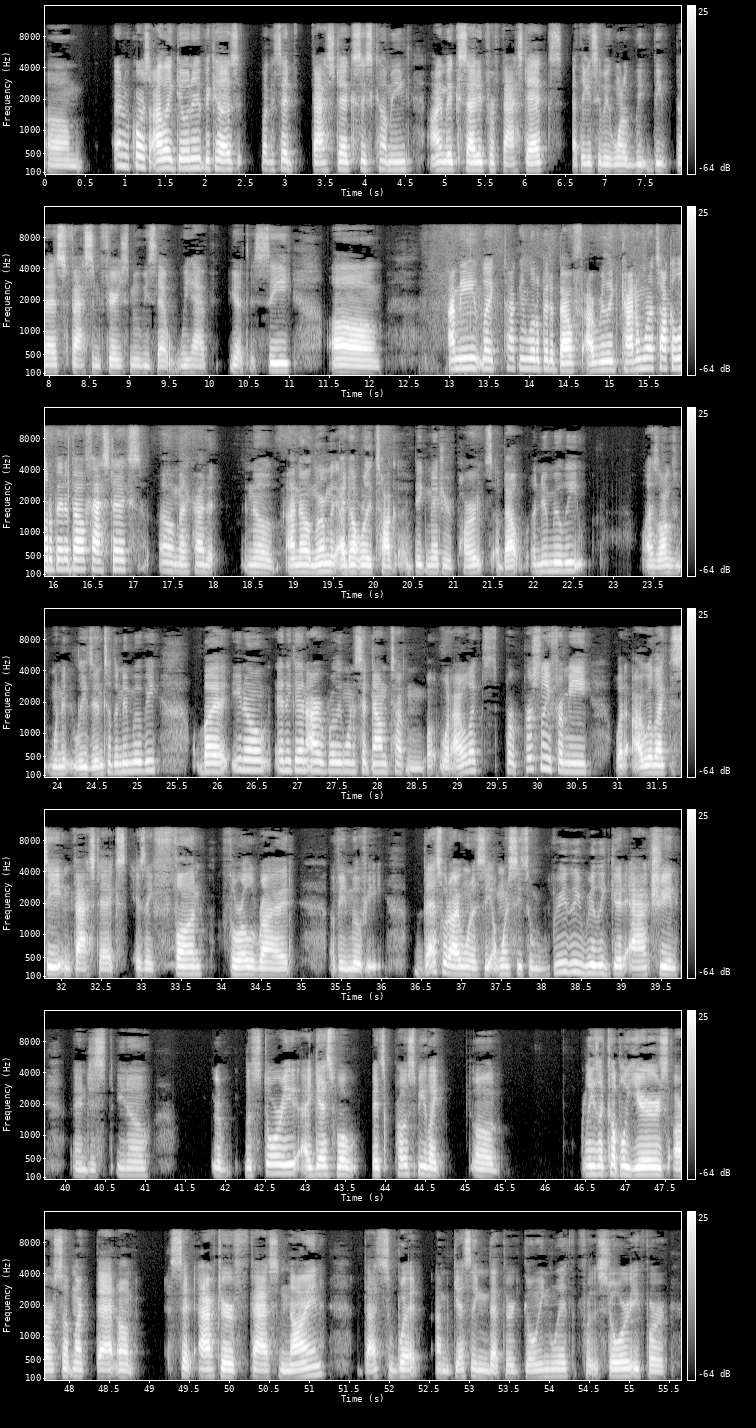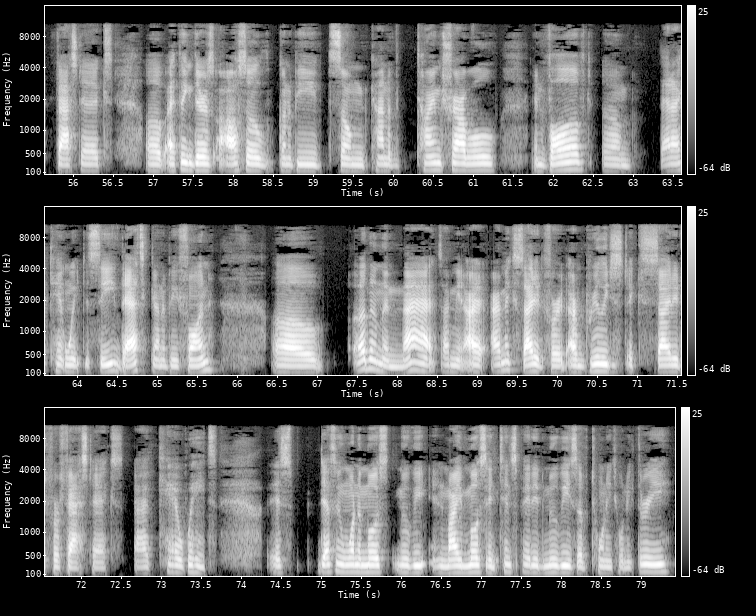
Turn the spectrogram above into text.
Um, and of course, I like doing it because, like I said, Fast X is coming. I'm excited for Fast X. I think it's going to be one of the, the best Fast and Furious movies that we have yet to see. Um, I mean, like, talking a little bit about, I really kind of want to talk a little bit about Fast X. Um, I kind of, you know, I know normally I don't really talk big major parts about a new movie as long as when it leads into the new movie. But you know, and again, I really want to sit down and talk. But what I would like, to, personally, for me, what I would like to see in Fast X is a fun, thrill ride of a movie. That's what I want to see. I want to see some really, really good action and just you know, the, story. I guess well, it's supposed to be like uh, at least a couple years or something like that. Um, set after Fast Nine. That's what I'm guessing that they're going with for the story for Fast X. Uh, I think there's also going to be some kind of time travel involved um, that I can't wait to see. That's going to be fun. Uh, other than that, I mean, I, I'm excited for it. I'm really just excited for Fast X. I can't wait. It's definitely one of the most movie in my most anticipated movies of 2023.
